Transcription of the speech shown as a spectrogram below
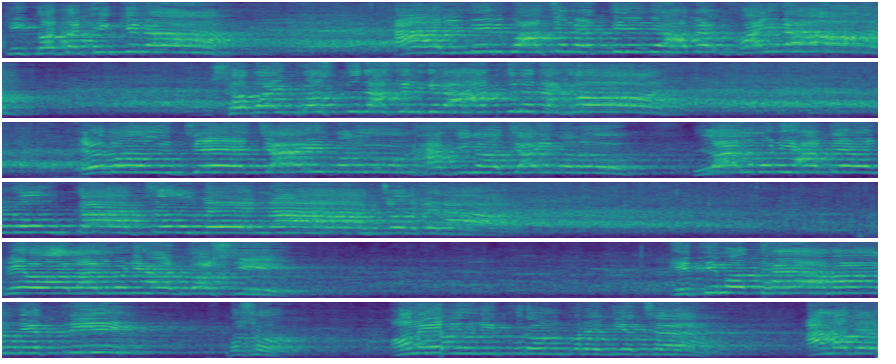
কি কথা, ঠিক কিনা আর নির্বাচনের দিন হবে ফাইনাল সবাই প্রস্তুত আছেন কিনা? হাত তুলে দেখুন। এবং যে যাই বলুক, হাসিনা যাই বলুক লালমনিহাটে নৌকা চলবে না চলবে না। প্রিয় লালমনিহাটবাসী ইতিমধ্যে আমার নেত্রী, বসো, অনেক উনি পূরণ করে দিয়েছেন। আমাদের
